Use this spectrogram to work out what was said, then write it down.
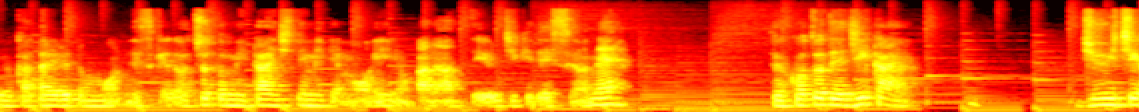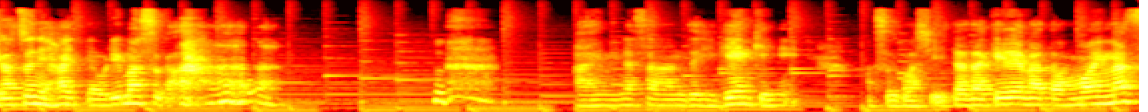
う方いると思うんですけど、ちょっと見返してみてもいいのかなっていう時期ですよね。ということで次回、11月に入っておりますが、はい、皆さんぜひ元気にお過ごしいただければと思います。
